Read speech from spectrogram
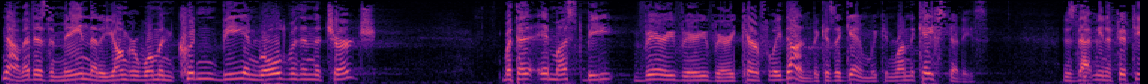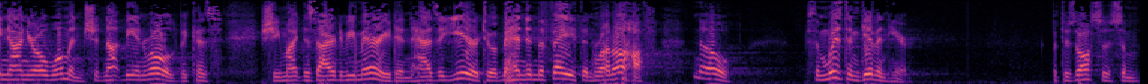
Now, that doesn't mean that a younger woman couldn't be enrolled within the church. But that it must be very, very, very carefully done because again, we can run the case studies. Does that mean a 59 year old woman should not be enrolled because she might desire to be married and has a year to abandon the faith and run off? No. Some wisdom given here. But there's also some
